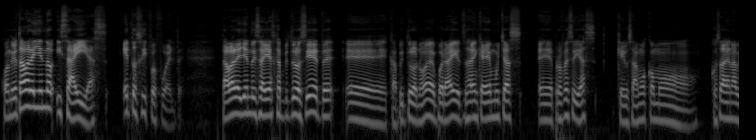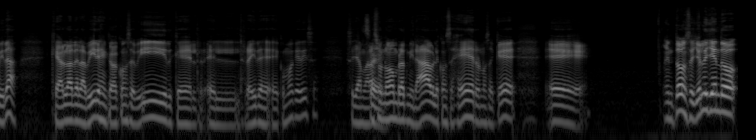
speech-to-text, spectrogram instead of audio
cuando yo estaba leyendo Isaías, esto sí fue fuerte. Estaba leyendo Isaías capítulo 7, eh, capítulo 9, por ahí. Ustedes saben que hay muchas eh, profecías que usamos como cosas de Navidad. Que habla de la Virgen que va a concebir, que el, el rey de... ¿Cómo es que dice? Se llamará Sí. su nombre admirable, consejero, no sé qué. Eh, entonces, yo leyendo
